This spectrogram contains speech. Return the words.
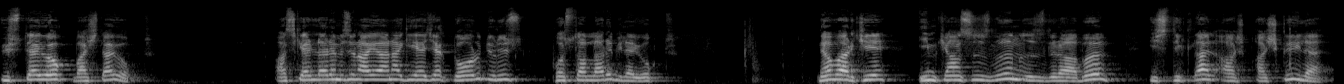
Üste yok, başta yoktu. Askerlerimizin ayağına giyecek doğru dürüst postalları bile yoktu. Ne var ki imkansızlığın ızdırabı istiklal aş- aşkıyla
